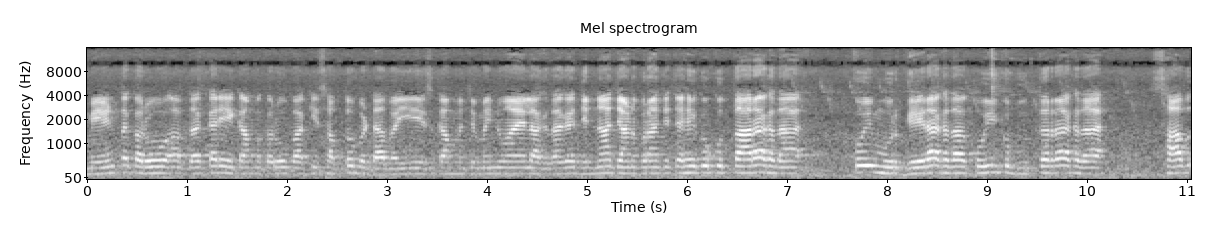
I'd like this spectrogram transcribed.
ਮਿਹਨਤ ਕਰੋ, ਆਪਦਾ ਘਰੇ ਕੰਮ ਕਰੋ। ਬਾਕੀ ਸਭ ਤੋਂ ਵੱਡਾ ਬਾਈ ਇਸ ਕੰਮ 'ਚ ਮੈਨੂੰ ਐਂ ਲੱਗਦਾ ਕਿ ਜਿੰਨਾ ਜਾਨਵਰਾਂ 'ਚ ਚਾਹੇ ਕੋਈ ਕੁੱਤਾ ਰੱਖਦਾ, ਕੋਈ ਮੁਰਗੇ ਰੱਖਦਾ, ਕੋਈ ਕਬੂਤਰ ਰੱਖਦਾ ਸਭ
